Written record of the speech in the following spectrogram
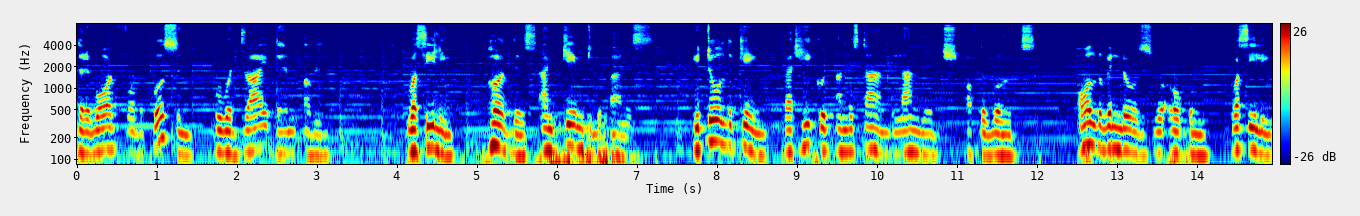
the reward for the person who would drive them away. Vasily heard this and came to the palace. He told the king that he could understand the language of the birds. All the windows were open. Vasily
